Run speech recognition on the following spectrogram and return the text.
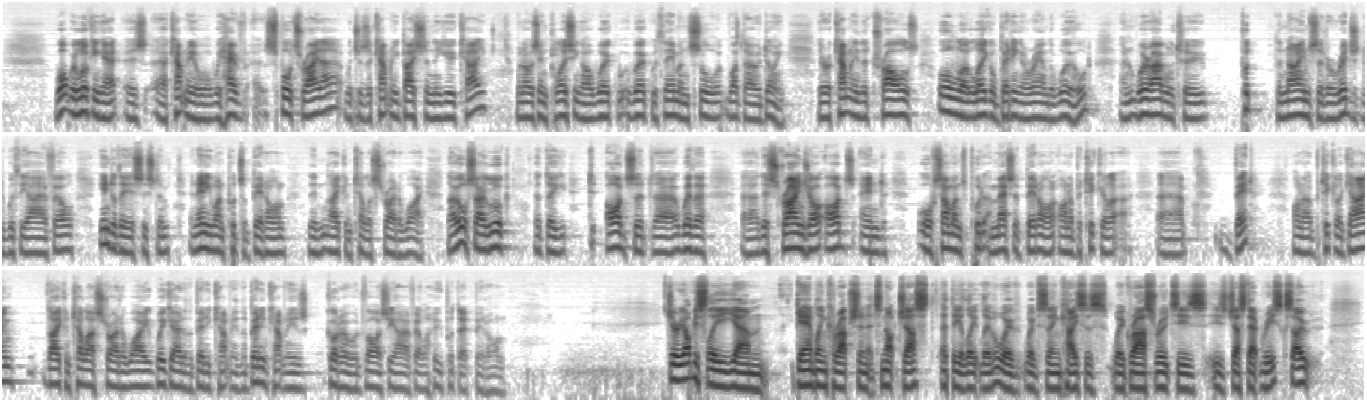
What we're looking at is a company, or we have Sports Radar, which is a company based in the UK. When I was in policing, I worked worked with them and saw what they were doing. They're a company that trolls all the legal betting around the world, and we're able to put the names that are registered with the AFL into their system, and anyone puts a bet on, then they can tell us straight away. They also look at the odds that uh, whether uh, they're strange odds and or someone's put a massive bet on, on a particular uh, bet on a particular game, they can tell us straight away. We go to the betting company. The betting company has got to advise the AFL who put that bet on. Gerry, obviously, um, gambling corruption. It's not just at the elite level. We've we've seen cases where grassroots is is just at risk. So,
